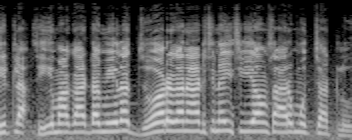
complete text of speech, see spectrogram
గిట్ల సీమగడ్డ మీద జోరుగా నడిచినాయి సీఎం సారు ముచ్చట్లు.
